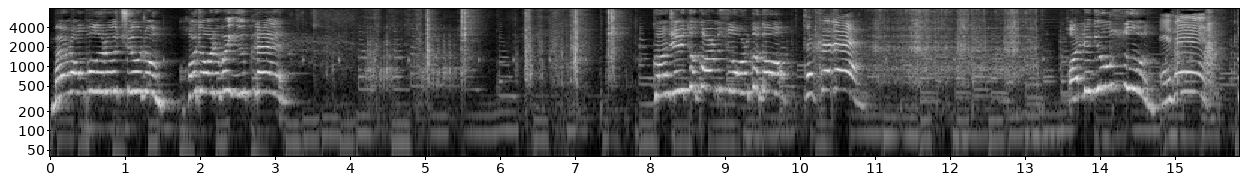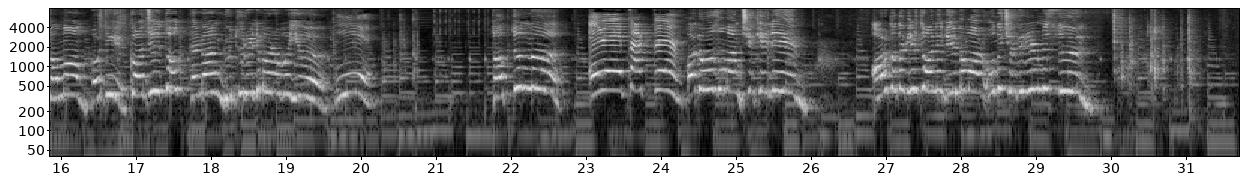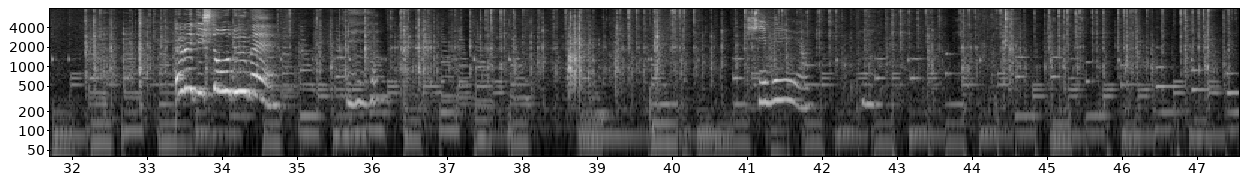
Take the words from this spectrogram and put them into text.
Ben rampaları açıyorum. Hadi arabayı yükle. Kancayı takar mısın arkada? Takarım. Hallediyor musun? Evet. Tamam hadi kancayı tak hemen götürelim arabayı. İyi. Taktın mı? Evet taktım. Hadi o zaman çekelim. Arkada bir tane düğme var onu çevirir misin? Evet işte o düğme. Çeviriyorum.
